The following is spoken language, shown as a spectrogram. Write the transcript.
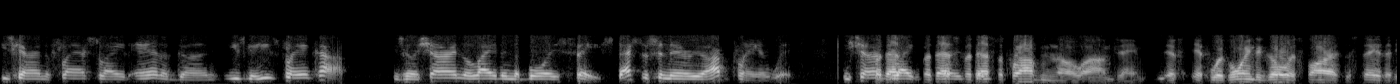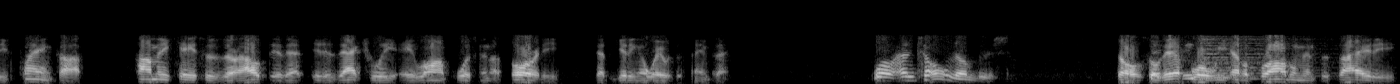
He's carrying a flashlight and a gun. He's he's playing cop. He's going to shine the light in the boy's face. That's the scenario I'm playing with. He shines But that's light. but that's the but that's the problem though, um, James. If if we're going to go as far as to say that he's playing cop, how many cases are out there that it is actually a law enforcement authority that's getting away with the same thing? Well, untold numbers. So so therefore we have a problem in society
